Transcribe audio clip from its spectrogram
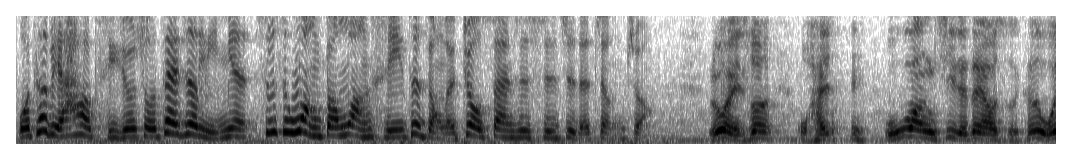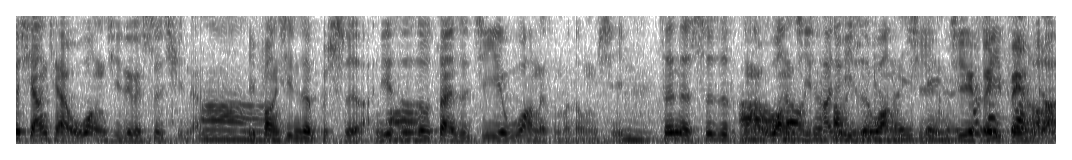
我特别好奇，就是说在这里面是不是忘东忘西这种的，就算是失智的症状？如果你说我还哎，我忘记了带钥匙，可是我想起来我忘记这个事情了。啊，你放心，这不是啦，你只是说暂时记忆忘了什么东西。真的失智本来，忘记他就一直忘记，你继续喝一杯好了。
